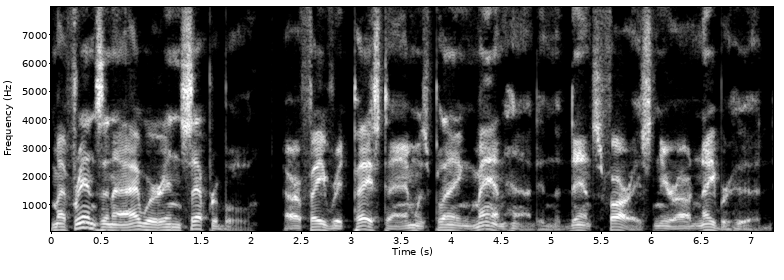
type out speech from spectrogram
My friends and I were inseparable. Our favorite pastime was playing manhunt in the dense forest near our neighborhood.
